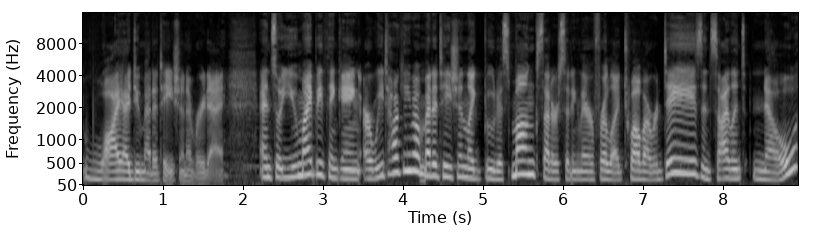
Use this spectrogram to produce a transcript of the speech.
why I do meditation every day. And so you might be thinking, are we talking about meditation like Buddhist monks that are sitting there for like 12 hour days in silence? No.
